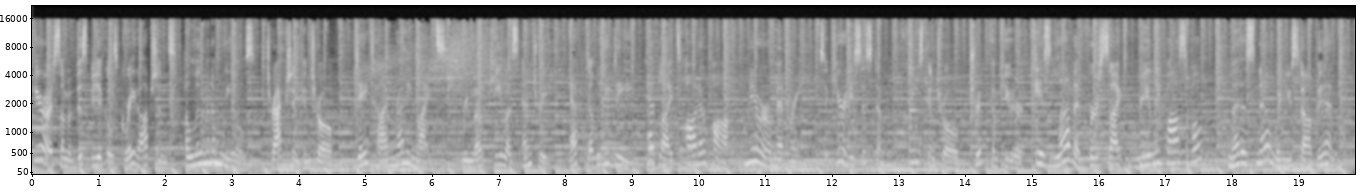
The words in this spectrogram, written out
Here are some of this vehicle's great options. Aluminum wheels, traction control, daytime running lights, remote keyless entry, FWD, headlights auto off, mirror memory, security system, cruise control, trip computer. Is love at first sight really possible? Let us know when you stop in.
